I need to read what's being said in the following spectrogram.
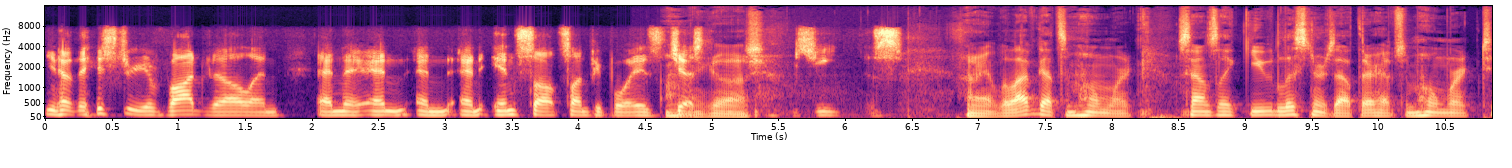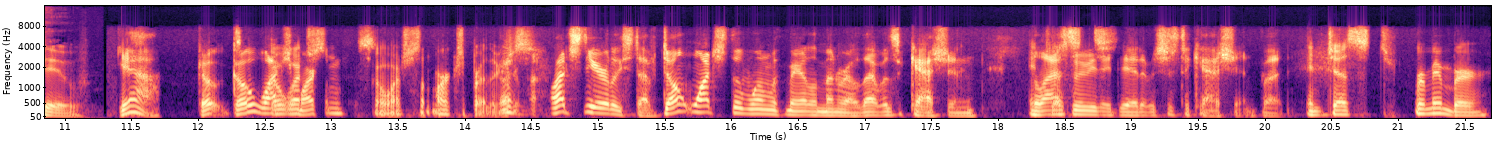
you know, the history of vaudeville and and the, and and and insults on people is just oh gosh. genius. All right. Well, I've got some homework. Sounds like you listeners out there have some homework too. Yeah, go go watch, go watch Mark some. Go watch some Marx Brothers. Watch, watch the early stuff. Don't watch the one with Marilyn Monroe. That was a cash in. The And last just- movie they did, it was just a cash in. But And just remember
